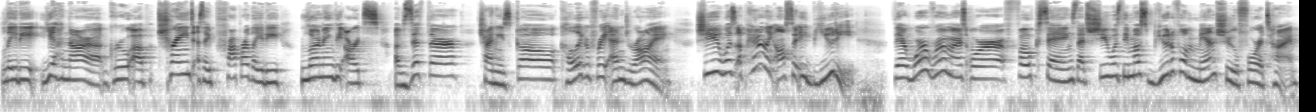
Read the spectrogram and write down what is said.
Lady Yehenara grew up trained as a proper lady, learning the arts of zither, Chinese Go, calligraphy, and drawing. She was apparently also a beauty. There were rumors or folk sayings that she was the most beautiful Manchu for a time.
